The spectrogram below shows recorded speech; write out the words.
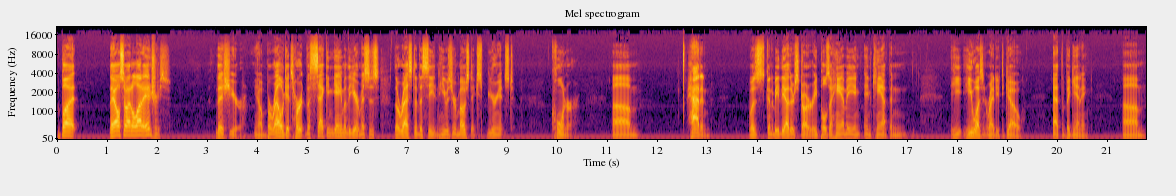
but they also had a lot of injuries this year. You know, Burrell gets hurt the second game of the year, misses the rest of the season. He was your most experienced corner. Um, Hadden was going to be the other starter. He pulls a hammy in, in camp, and he he wasn't ready to go at the beginning. Um,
